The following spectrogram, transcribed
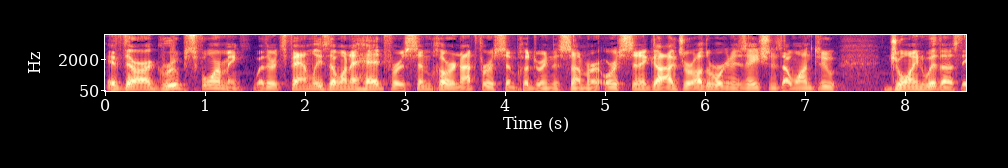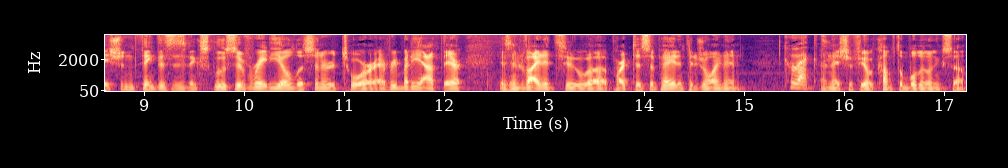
if there are groups forming, whether it's families that want to head for a simcha or not for a simcha during the summer, or synagogues or other organizations that want to join with us, they shouldn't think this is an exclusive radio listener tour. Everybody out there is invited to uh, participate and to join in. Correct. And they should feel comfortable doing so.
